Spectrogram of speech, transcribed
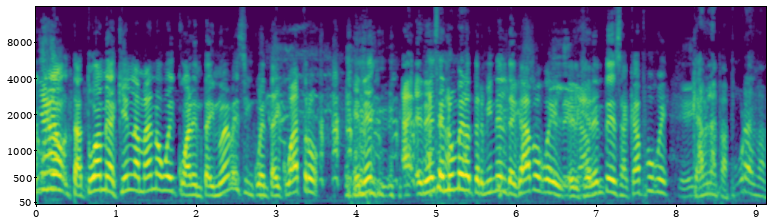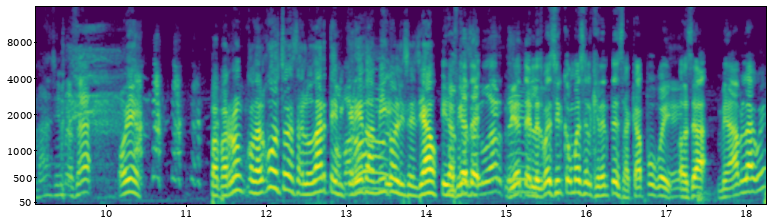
cuñado, tatúame aquí en la mano, güey, 49, 54. En, e- en ese número termina el de Gabo, güey, el, El el Gabo. gerente de Zacapu, güey, Eh. que habla pa' puras, mamá, siempre, o sea, Oye, Paparrón, con el gusto de saludarte, mi querido amigo licenciado. Mira, fíjate, saludarte. fíjate, les voy a decir cómo es el gerente de Zacapu, güey. Eh. O sea, me habla, güey.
